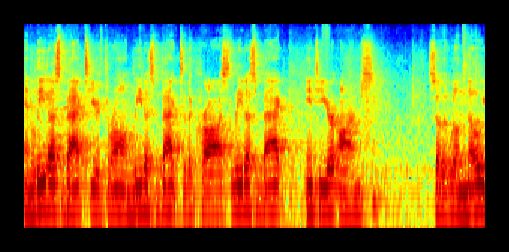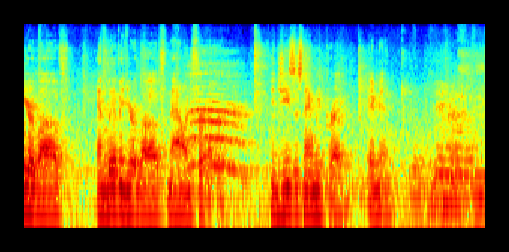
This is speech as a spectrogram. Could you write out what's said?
and lead us back to your throne. Lead us back to the cross. Lead us back into your arms so that we'll know your love and live in your love now and forever. In Jesus' name we pray. Amen. Amen.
